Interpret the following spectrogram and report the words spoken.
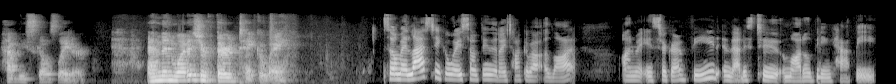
have these skills later and then what is your third takeaway so my last takeaway is something that i talk about a lot on my Instagram feed, and that is to model being happy.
